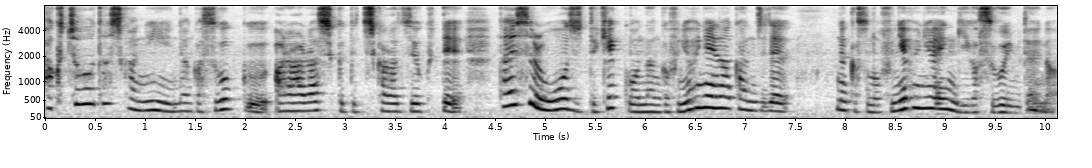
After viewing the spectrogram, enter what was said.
白鳥は確かになんかすごく荒々しくて力強くて対する王子って結構なんかふにゃふにゃな感じでなんかそのふにゃふにゃ演技がすごいみたいな、うん。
